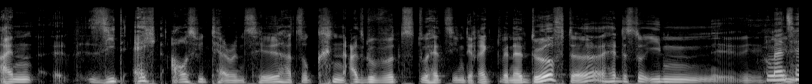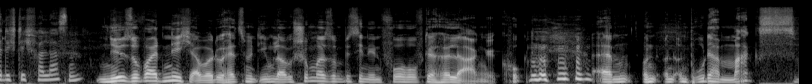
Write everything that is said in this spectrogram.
Ein äh, sieht echt aus wie Terence Hill, hat so kn also du würdest, du hättest ihn direkt, wenn er dürfte, hättest du ihn äh, Du meinst, hätte ich dich verlassen? Nö, soweit nicht, aber du hättest mit ihm, glaube ich, schon mal so ein bisschen den Vorhof der Hölle angeguckt. ähm, und, und, und Bruder Max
